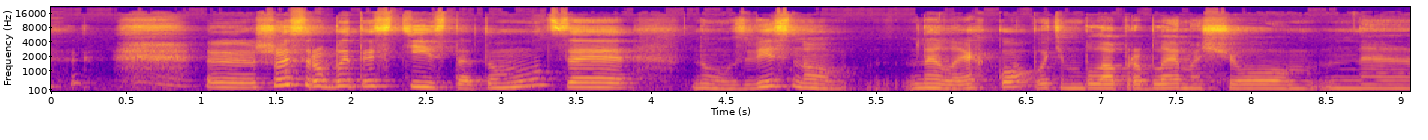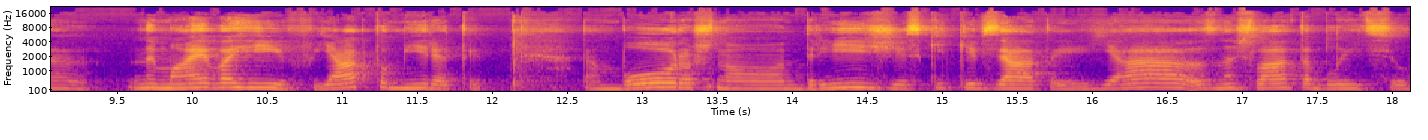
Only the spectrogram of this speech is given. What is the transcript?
е, щось робити з тіста. Тому це, ну, звісно, нелегко. Потім була проблема, що немає вагів, як поміряти. Там борошно, дріжджі, скільки взяти. Я знайшла таблицю,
